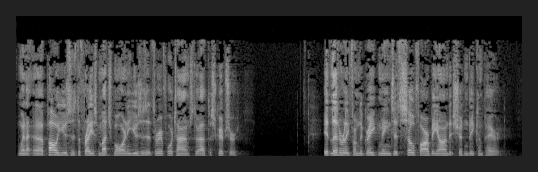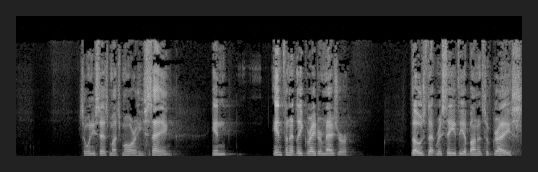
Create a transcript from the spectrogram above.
When uh, Paul uses the phrase much more, and he uses it three or four times throughout the scripture, it literally from the Greek means it's so far beyond it shouldn't be compared. So when he says much more, he's saying in infinitely greater measure, those that receive the abundance of grace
